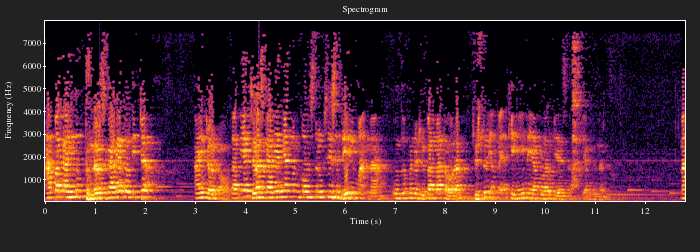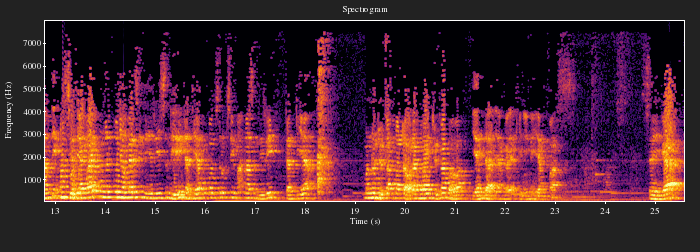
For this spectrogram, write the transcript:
apakah itu benar sekali atau tidak I don't know. Tapi yang jelas kalian kan mengkonstruksi sendiri makna untuk menunjukkan pada orang justru yang kayak gini ini yang luar biasa, yang benar. Nanti masjid yang lain mungkin punya versi sendiri sendiri dan dia mengkonstruksi makna sendiri dan dia menunjukkan pada orang lain juga bahwa ya enggak yang kayak gini ini yang pas. Sehingga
